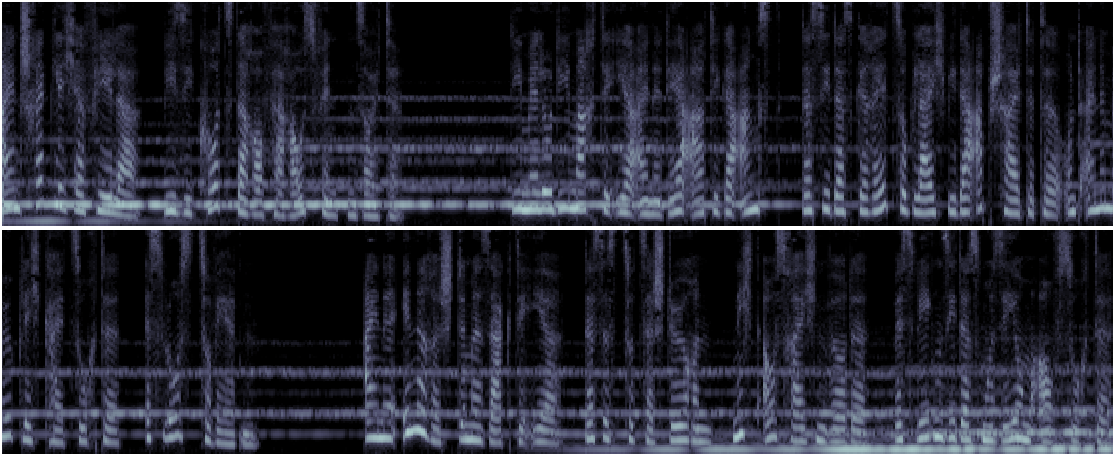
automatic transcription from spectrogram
Ein schrecklicher Fehler, wie sie kurz darauf herausfinden sollte. Die Melodie machte ihr eine derartige Angst, dass sie das Gerät sogleich wieder abschaltete und eine Möglichkeit suchte, es loszuwerden. Eine innere Stimme sagte ihr, dass es zu zerstören, nicht ausreichen würde, weswegen sie das Museum aufsuchte,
